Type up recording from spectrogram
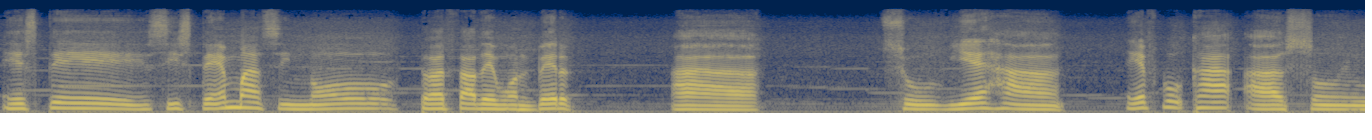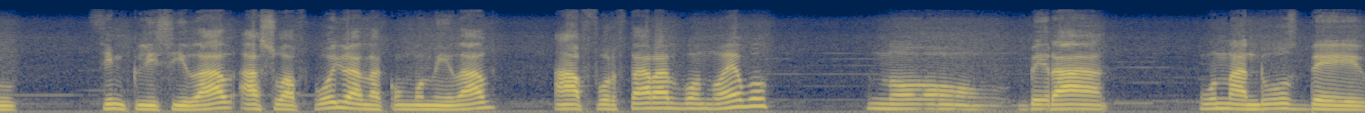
este sistema, si no trata de volver a su vieja época, a su simplicidad, a su apoyo a la comunidad, a aportar algo nuevo, no verá una luz de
